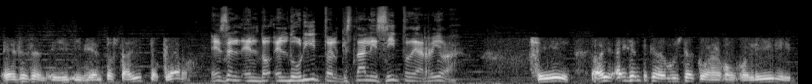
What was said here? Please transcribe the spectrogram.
Ese es el, y, y bien tostadito, claro. Es el, el, el durito, el que está lisito de arriba. Sí, hay, hay gente que le gusta con ajonjolí y p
